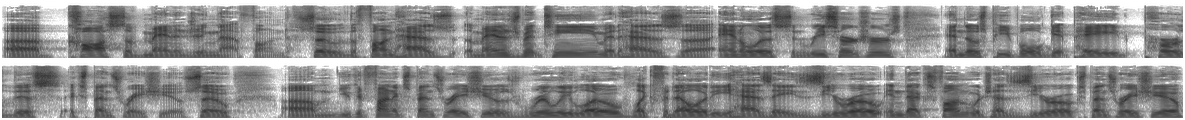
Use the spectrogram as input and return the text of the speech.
uh, cost of managing that fund. So the fund has a management team, it has uh, analysts and researchers, and those people get paid per this expense ratio. So um, you could find expense ratios really low, like Fidelity has a zero index fund, which has zero expense ratio.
